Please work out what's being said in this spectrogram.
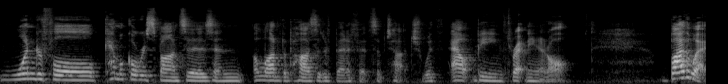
wonderful chemical responses and a lot of the positive benefits of touch without being threatening at all. By the way,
